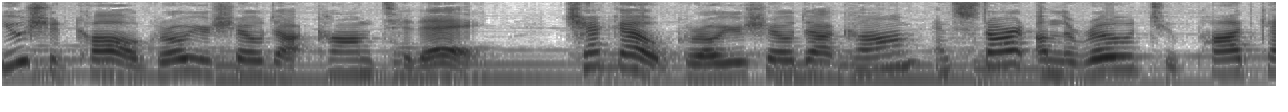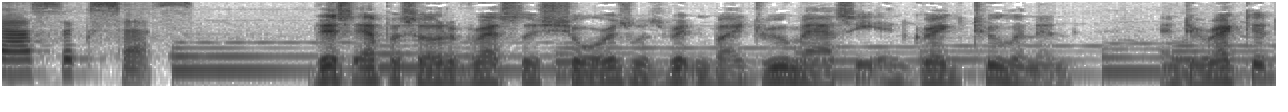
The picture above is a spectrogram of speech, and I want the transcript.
you should call GrowYourShow.com today. Check out GrowYourShow.com and start on the road to podcast success. This episode of Restless Shores was written by Drew Massey and Greg Tulinen and directed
